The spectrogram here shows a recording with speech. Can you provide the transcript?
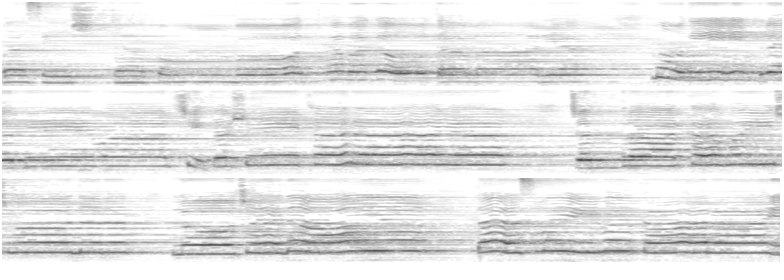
वसिष्ठकुम्भोद्भवगौतमार्य मुनीन्द्रदेवार्चितशेखराय चन्द्रार्कवैश्वानर लोचनाय तस्मै वकाराय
